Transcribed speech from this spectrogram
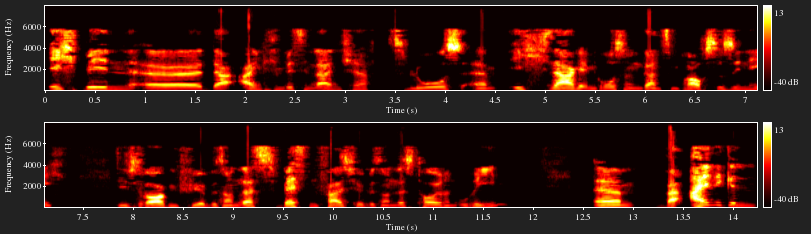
ich bin äh, da eigentlich ein bisschen leidenschaftslos. Ähm, ich sage, im Großen und Ganzen brauchst du sie nicht. Die sorgen für besonders, bestenfalls für besonders teuren Urin. Ähm, bei einigen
